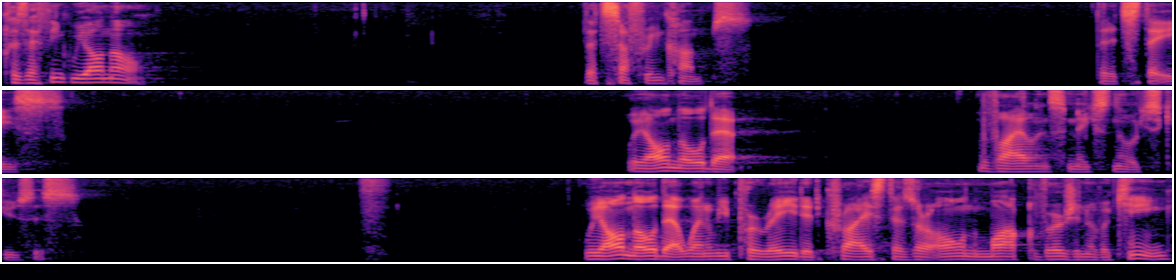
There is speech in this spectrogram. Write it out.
Because I think we all know that suffering comes that it stays. We all know that violence makes no excuses. We all know that when we paraded Christ as our own mock version of a king,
